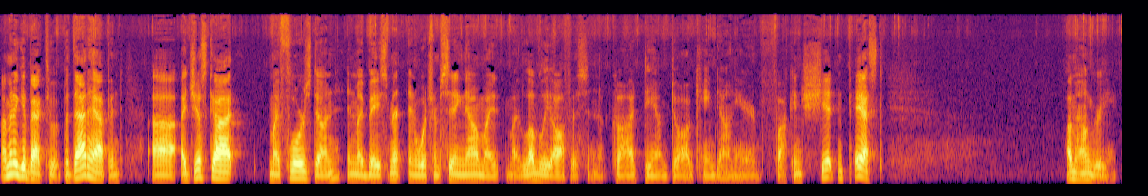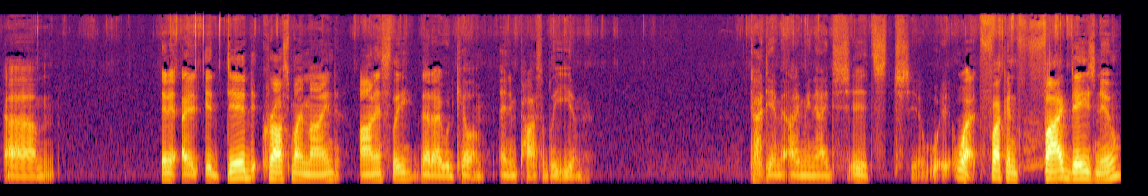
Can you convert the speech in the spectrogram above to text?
I'm gonna get back to it, but that happened. Uh, I just got my floors done in my basement, in which I'm sitting now in my, my lovely office, and a goddamn dog came down here and fucking shit and pissed. I'm hungry. Um, and it, I, it did cross my mind, honestly, that I would kill him and possibly eat him. God damn it. I mean, I, it's, what, fucking five days new?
